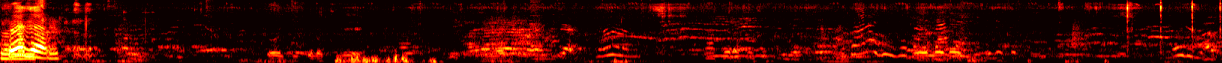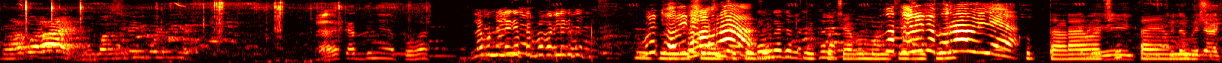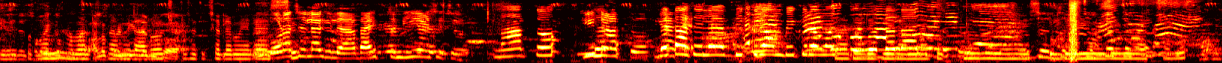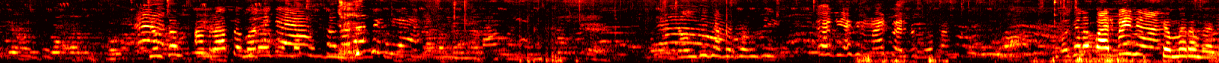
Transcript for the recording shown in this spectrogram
ধরে গেছে। এরপর যাব মন্দিরের ভিতরে খুব তাড়াও আছে তাই আমি বেশি দেরি করব না আমাদের গ্রামের আরও ছোট ছোট ছেলে মেয়েরা দায়িত্ব নিয়ে এসেছ। না তো। কি না তো? বেটা ছেলে বিক্রম বিক্রম ওই তাড়াতাড়ি গিয়ে রান্না করতে হবে না স্কুল দেরি হয়ে যাবে বাচ্চাদের। আমরা তো ঘরে জলদি যাবে জলদি। ওখানে পারবেই না ক্যামেরা ম্যান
